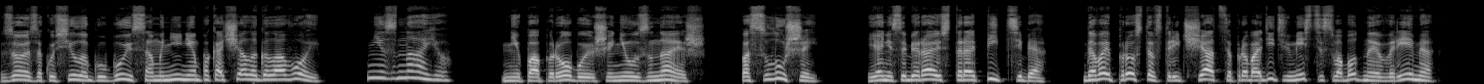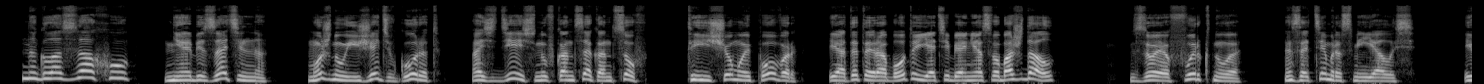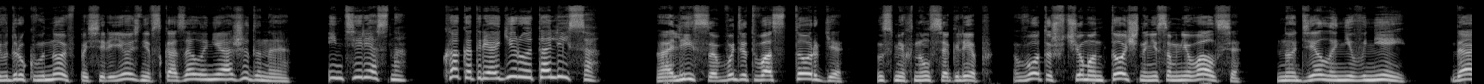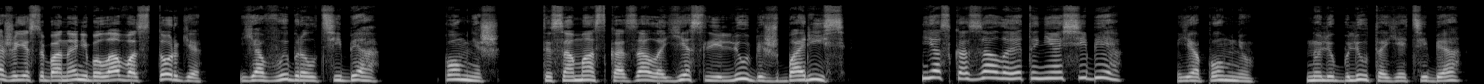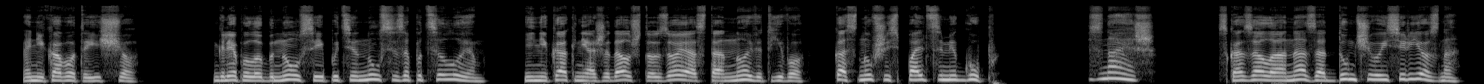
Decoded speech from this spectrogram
Зоя закусила губу и с сомнением покачала головой. «Не знаю». «Не попробуешь и не узнаешь. Послушай, я не собираюсь торопить тебя. Давай просто встречаться, проводить вместе свободное время. На глазах у... Не обязательно. Можно уезжать в город. А здесь, ну, в конце концов, ты еще мой повар, и от этой работы я тебя не освобождал». Зоя фыркнула, а затем рассмеялась и вдруг вновь посерьезнее сказала неожиданное. «Интересно, как отреагирует Алиса?» «Алиса будет в восторге», — усмехнулся Глеб. Вот уж в чем он точно не сомневался. Но дело не в ней. Даже если бы она не была в восторге, я выбрал тебя. Помнишь, ты сама сказала, если любишь, борись. Я сказала это не о себе. Я помню, но люблю-то я тебя, а не кого-то еще. Глеб улыбнулся и потянулся за поцелуем, и никак не ожидал, что Зоя остановит его, коснувшись пальцами губ. «Знаешь», — сказала она задумчиво и серьезно,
